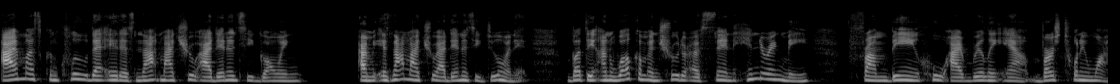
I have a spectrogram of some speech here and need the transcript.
I must conclude that it is not my true identity going I mean, it's not my true identity doing it, but the unwelcome intruder of sin hindering me from being who I really am. Verse 21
